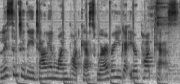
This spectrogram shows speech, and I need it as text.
Listen to the Italian Wine Podcast wherever you get your podcasts.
